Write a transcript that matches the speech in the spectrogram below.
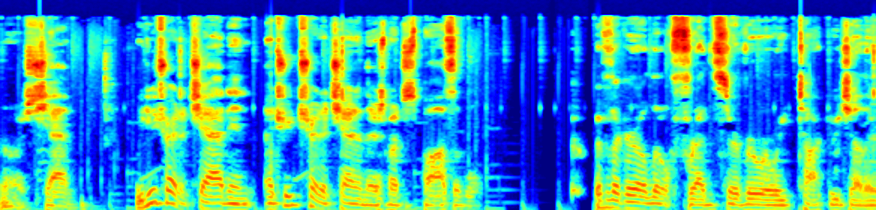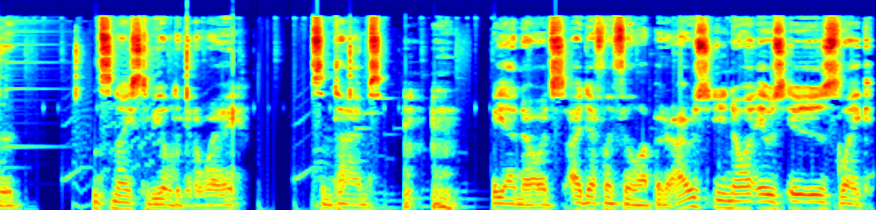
Always chatting. We do try to chat in. I try try to chat in there as much as possible. We have like our little Fred server where we talk to each other. It's nice to be able to get away sometimes. But yeah, no, it's I definitely feel a lot better. I was, you know, it was it was like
